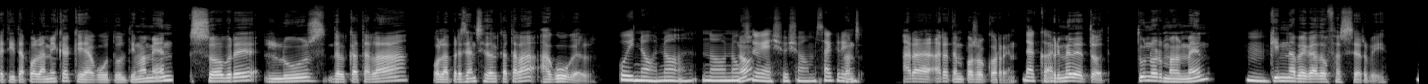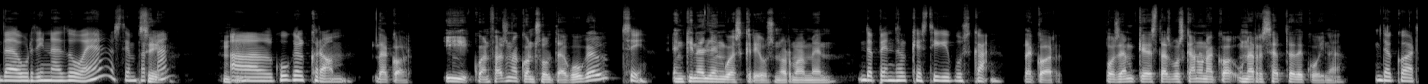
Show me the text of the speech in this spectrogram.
petita polèmica que hi ha hagut últimament sobre l'ús del català o la presència del català a Google. Ui, no, no, no, no, No? ho segueixo, això, em sap greu. Doncs ara, ara te'n poso al corrent. D'acord. Primer de tot, tu normalment Mm. quin navegador fas servir? D'ordinador, eh? Estem Sí. Parlant? Mhm. El Google Chrome. D'acord. I quan fas una consulta a Google, Sí, en quina llengua escrius normalment? depèn del que estigui buscant. D'acord. Posem que estàs buscant una, una recepta de cuina. D'acord.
